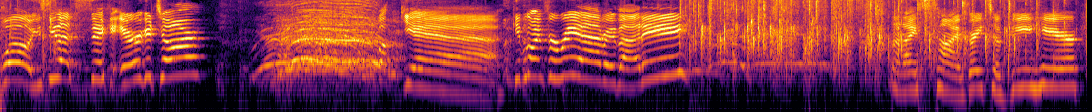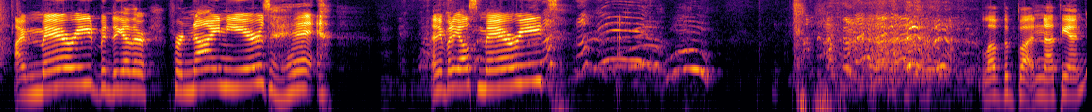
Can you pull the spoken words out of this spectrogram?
Whoa, you see that sick air guitar? Fuck yeah! Keep going for real. A nice time. Great to be here. I'm married, been together for nine years. Anybody else married? Love the button at the end.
